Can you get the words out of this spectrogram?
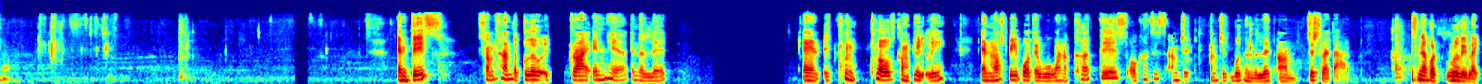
more. And this, sometimes the glue is dry in here in the lid, and it couldn't close completely. And most people they will want to cut this or cut this. I'm just I'm just putting the lid on just like that. It's never really like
